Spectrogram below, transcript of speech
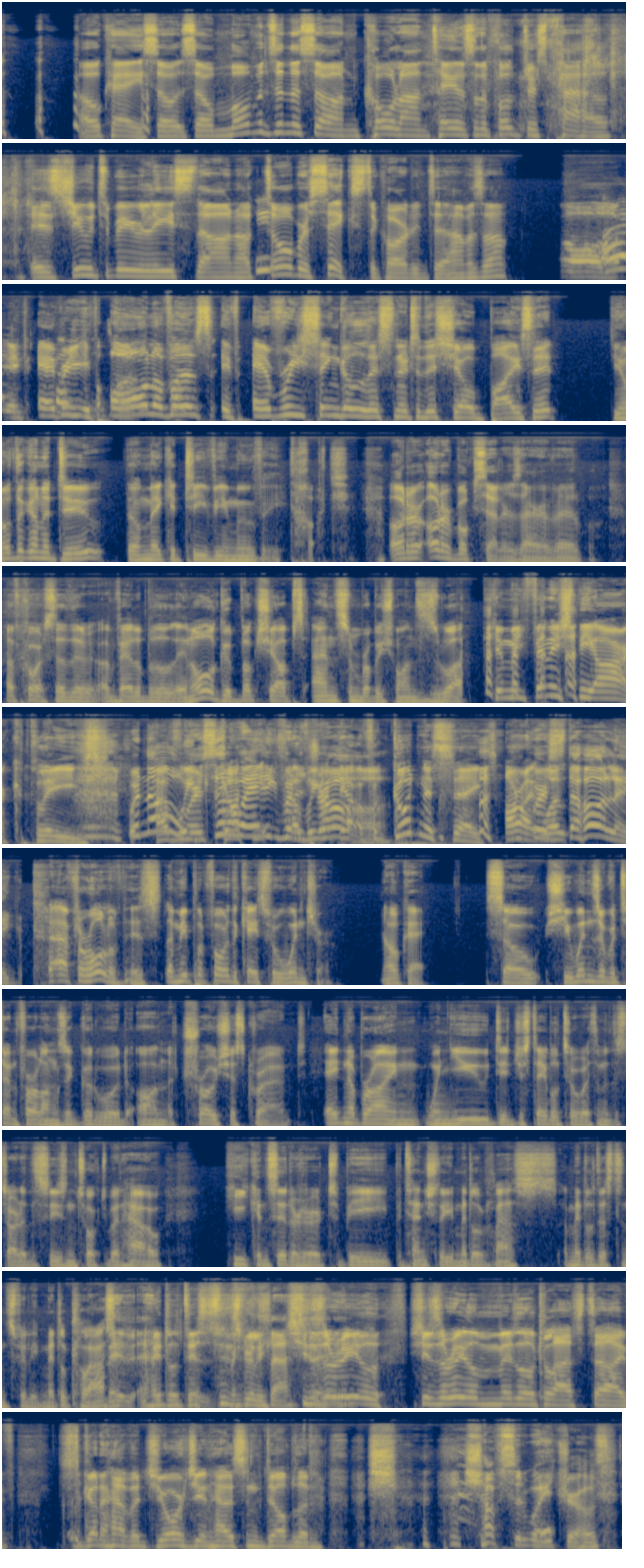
Okay, so so Moments in the Sun, colon, Tales from the Punter's Pal is due to be released on October 6th, according to Amazon. Oh, I if every if all of us, if every single listener to this show buys it, do you know what they're gonna do? They'll make a TV movie. Touch. Other other booksellers are available. Of course, so they're available in all good bookshops and some rubbish ones as well. Can we finish the arc, please? Well, no, Have we we're still got waiting for the we got draw. for goodness sakes! All right, We're well, stalling. after all of this, let me put forward the case for Winter. Okay. So she wins over 10 furlongs at Goodwood on atrocious ground. Aidan O'Brien, when you did your stable tour with him at the start of the season, talked about how he considered her to be potentially a middle class, a middle distance filly. Middle class? Mid- middle distance middle filly. class She's a real, she's a real middle class type. She's going to have a Georgian house in Dublin. Shops and Waitrose.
